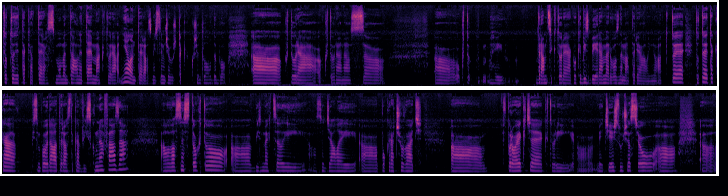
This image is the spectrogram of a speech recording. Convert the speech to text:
toto je taká teraz momentálne téma, ktorá, nielen teraz, myslím, že už tak akože dlhodobo, uh, ktorá, ktorá nás, uh, uh, kto, hej, v rámci ktoré ako keby zbierame rôzne materiály. No a toto je, toto je taká, by som povedala teraz, taká výskumná fáza, ale vlastne z tohto uh, by sme chceli vlastne ďalej uh, pokračovať uh, v projekte, ktorý uh, je tiež súčasťou uh, uh,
